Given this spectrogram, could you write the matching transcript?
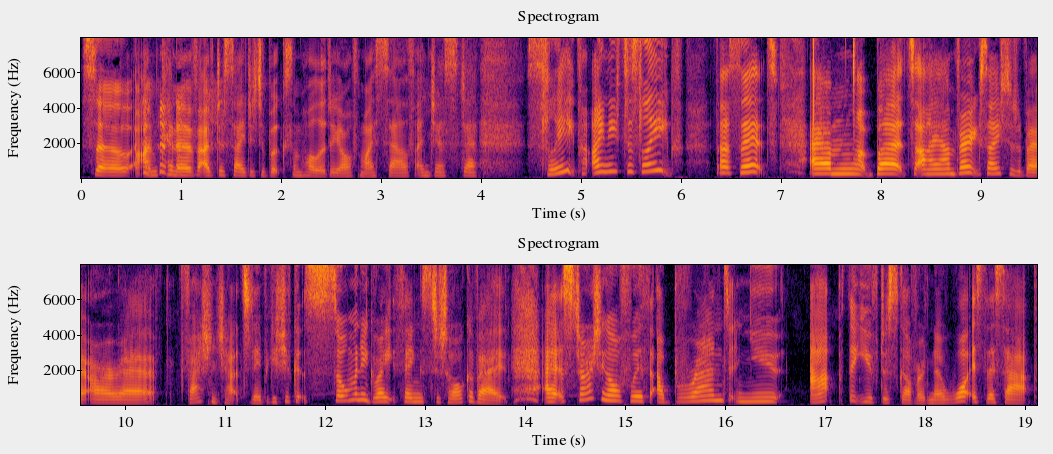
So I'm kind of, I've decided to book some holiday off myself and just uh, sleep. I need to sleep. That's it. Um, but I am very excited about our uh, fashion chat today because you've got so many great things to talk about. Uh, starting off with a brand new app that you've discovered. Now, what is this app?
